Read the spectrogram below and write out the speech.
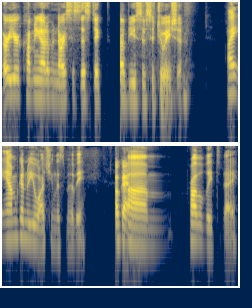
or you're coming out of a narcissistic abusive situation. I am going to be watching this movie. Okay. Um, probably today.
